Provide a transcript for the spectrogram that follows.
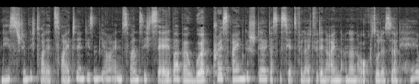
nee, es stimmt nicht, es war der zweite in diesem Jahr 21, selber bei WordPress eingestellt. Das ist jetzt vielleicht für den einen oder anderen auch so, dass sie sagt, hey,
